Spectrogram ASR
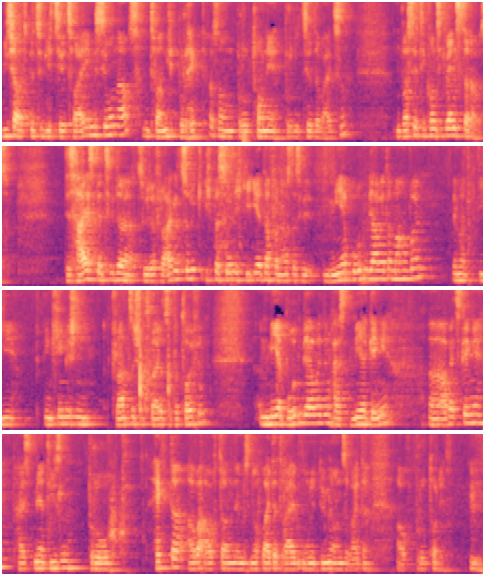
wie schaut es bezüglich CO2-Emissionen aus? Und zwar nicht pro Hektar, sondern pro Tonne produzierter Weizen. Und was ist die Konsequenz daraus? Das heißt, jetzt wieder zu Ihrer Frage zurück. Ich persönlich gehe eher davon aus, dass wir mehr Bodenbearbeitung machen wollen, wenn wir die, den chemischen Pflanzenschutz weiter zu verteufeln. Mehr Bodenbearbeitung heißt mehr Gänge, äh, Arbeitsgänge, heißt mehr Diesel pro Hektar, aber auch dann, wenn wir es noch weiter treiben, ohne Dünger und so weiter, auch pro Tonne. Mhm.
